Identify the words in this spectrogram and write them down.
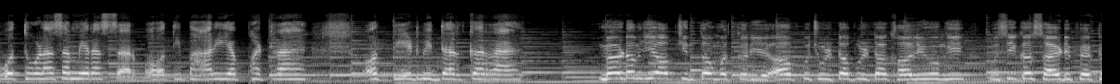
वो थोड़ा सा मेरा सर बहुत ही भारी है फट रहा है। और पेट भी दर्द कर रहा है। मैडम जी आप चिंता मत करिए। आप कुछ उल्टा पुल्टा खा ली होंगी उसी का साइड इफ़ेक्ट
